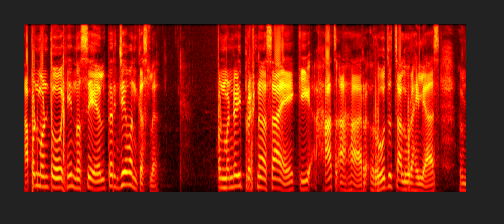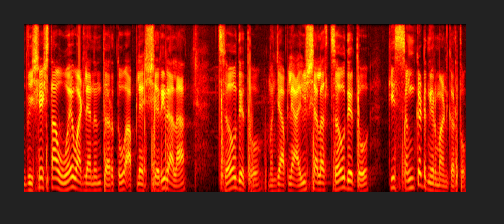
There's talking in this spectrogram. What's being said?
आपण म्हणतो हे नसेल तर जेवण कसलं? पण मंडळी प्रश्न असा आहे की हाच आहार रोज चालू राहिल्यास विशेषतः वय वाढल्यानंतर तो आपल्या शरीराला चव देतो म्हणजे आपल्या आयुष्याला चव देतो की संकट निर्माण करतो.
